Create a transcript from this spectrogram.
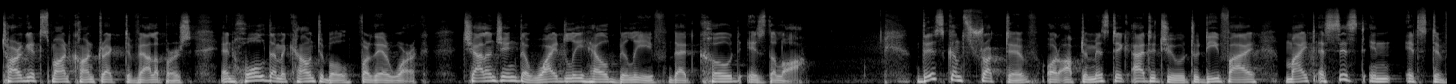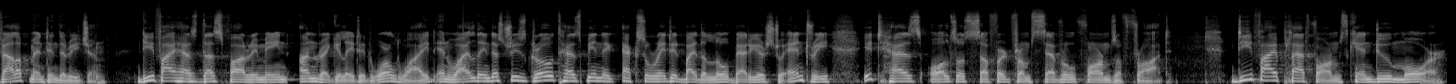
target smart contract developers, and hold them accountable for their work, challenging the widely held belief that code is the law. This constructive or optimistic attitude to DeFi might assist in its development in the region, DeFi has thus far remained unregulated worldwide, and while the industry's growth has been accelerated by the low barriers to entry, it has also suffered from several forms of fraud. DeFi platforms can do more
